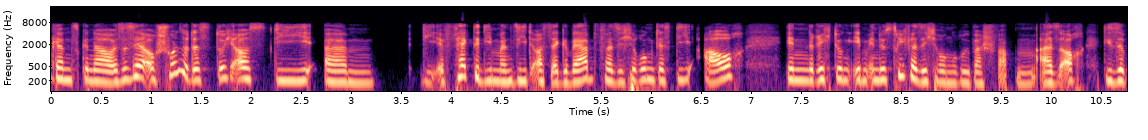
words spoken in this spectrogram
Ganz genau. Es ist ja auch schon so, dass durchaus die ähm, die Effekte, die man sieht aus der Gewerbeversicherung, dass die auch in Richtung eben Industrieversicherung rüberschwappen. Also auch diese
